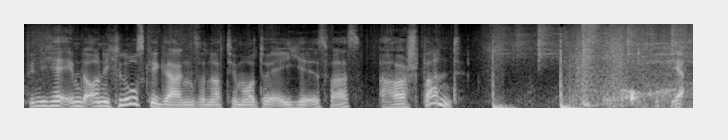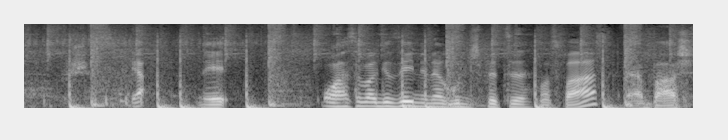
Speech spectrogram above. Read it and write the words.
bin ich ja eben auch nicht losgegangen, so nach dem Motto, ey, hier ist was. Aber spannend. Ja. Ja. Nee. Oh, hast du mal gesehen in der Rudenspitze. Was war's? Ja, Barsch.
